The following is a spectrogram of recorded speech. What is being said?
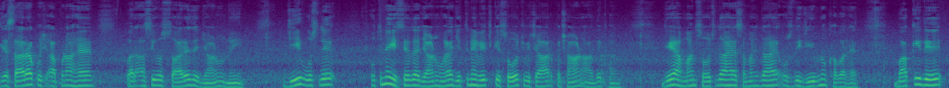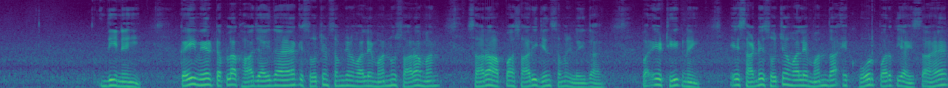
ਇਹ ਸਾਰਾ ਕੁਝ ਆਪਣਾ ਹੈ, ਪਰ ਅਸੀਂ ਉਸ ਸਾਰੇ ਦੇ ਜਾਣੂ ਨਹੀਂ। ਜੀਵ ਉਸ ਦੇ ਉਤਨੇ ਹਿੱਸੇ ਦਾ ਜਾਣੂ ਹੈ, ਜਿਤਨੇ ਵਿੱਚ ਕਿ ਸੋਚ, ਵਿਚਾਰ, ਪਛਾਣ ਆਦਿਕ ਹਨ। ਜੇ ਆ ਮਨ ਸੋਚਦਾ ਹੈ, ਸਮਝਦਾ ਹੈ, ਉਸ ਦੀ ਜੀਵ ਨੂੰ ਖਬਰ ਹੈ। ਬਾਕੀ ਦੇ ਦੀ ਨਹੀਂ। ਕਈ ਵੇਰ ਟਪਲਾ ਖਾ ਜਾਈਦਾ ਹੈ ਕਿ ਸੋਚਣ ਸਮਝਣ ਵਾਲੇ ਮਨ ਨੂੰ ਸਾਰਾ ਮਨ, ਸਾਰਾ ਆਪਾ, ਸਾਰੀ ਜਿੰਦ ਸਮਝ ਲਈਦਾ ਹੈ। ਪਰ ਇਹ ਠੀਕ ਨਹੀਂ। ਇਹ ਸਾਡੇ ਸੋਚਣ ਵਾਲੇ ਮਨ ਦਾ ਇੱਕ ਹੋਰ ਪਰਤ ਜਾਂ ਹਿੱਸਾ ਹੈ,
